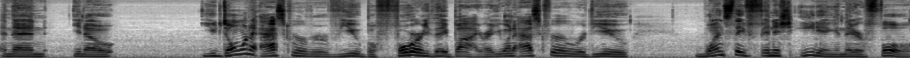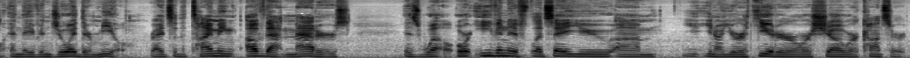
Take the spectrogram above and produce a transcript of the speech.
and then you know you don't want to ask for a review before they buy, right? You want to ask for a review once they've finished eating and they are full and they've enjoyed their meal, right? So the timing of that matters as well. Or even if, let's say, you, um, you, you know, you're a theater or a show or a concert,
